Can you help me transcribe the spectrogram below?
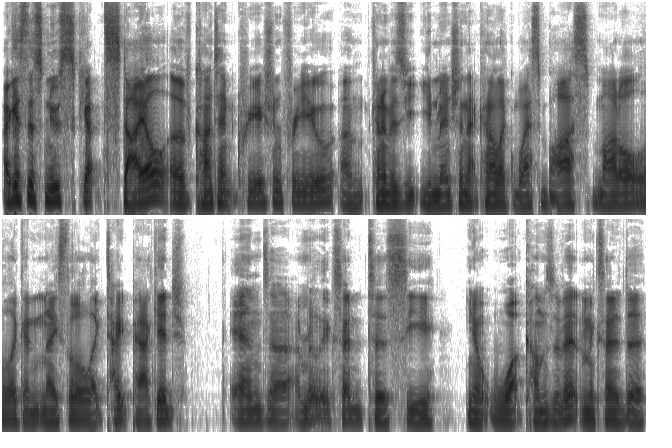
I guess this new sc- style of content creation for you. Um, kind of as you, you'd mentioned that kind of like Wes Bos model, like a nice little like tight package, and uh, I'm really excited to see. you know what comes of it. I'm excited to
